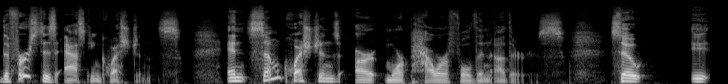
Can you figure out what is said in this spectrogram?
The first is asking questions. And some questions are more powerful than others. So, it,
